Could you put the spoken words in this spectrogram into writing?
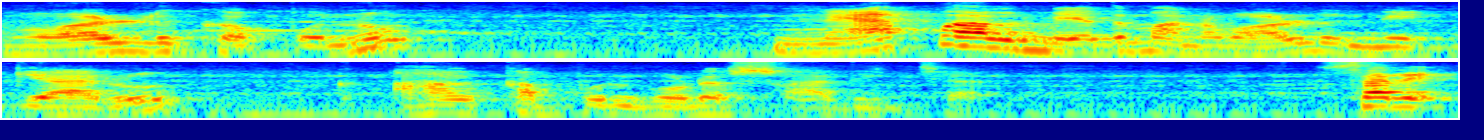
వరల్డ్ కప్ను నేపాల్ మీద మన వాళ్ళు నెగ్గారు ఆ కప్పును కూడా సాధించారు. సరే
